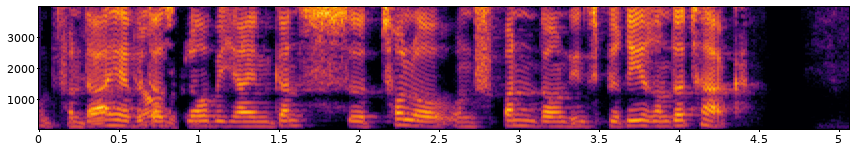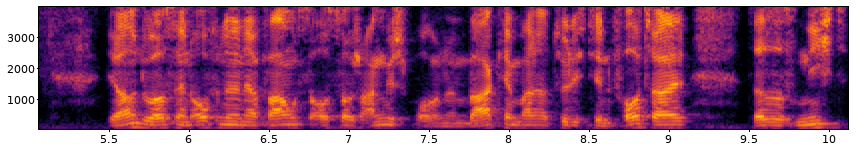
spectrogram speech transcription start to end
Und von daher wird das, glaube ich, ein ganz äh, toller und spannender und inspirierender Tag. Ja, und du hast einen offenen Erfahrungsaustausch angesprochen. Im Barcamp hat natürlich den Vorteil, dass es nicht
